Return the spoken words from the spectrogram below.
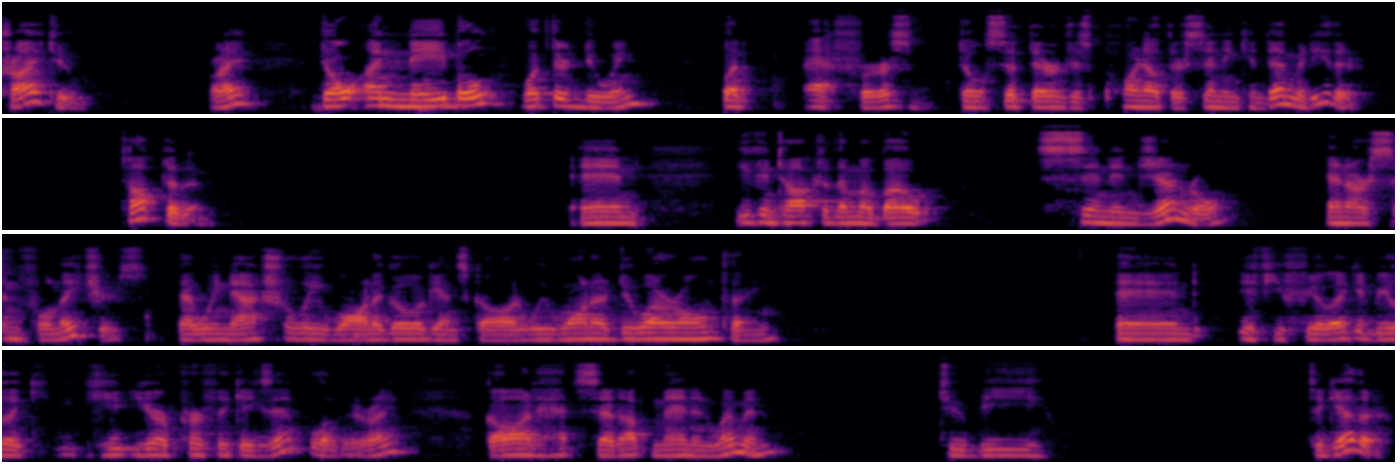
Try to. Right? Don't enable what they're doing, but at first, don't sit there and just point out their sin and condemn it either. Talk to them. And you can talk to them about sin in general and our sinful natures, that we naturally want to go against God. We want to do our own thing. And if you feel like it'd be like you're a perfect example of it, right? God had set up men and women to be together.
